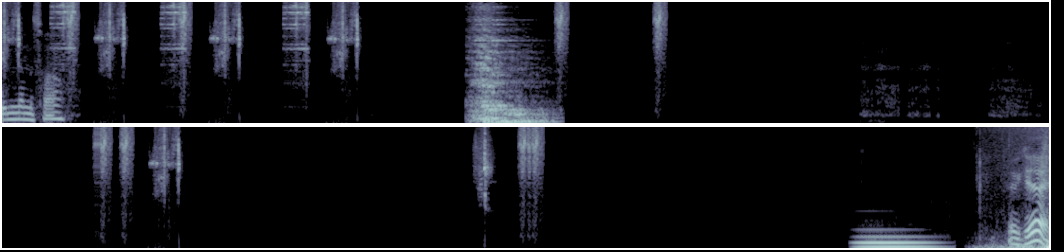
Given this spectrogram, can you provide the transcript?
In them as well. Okay.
